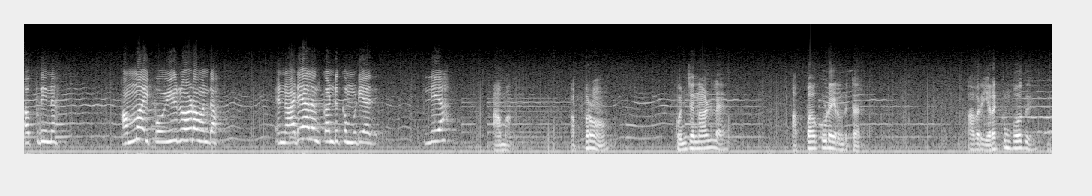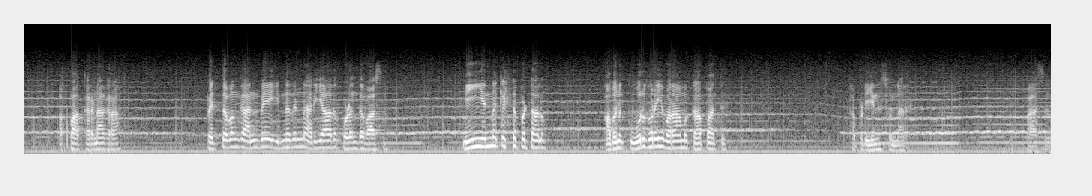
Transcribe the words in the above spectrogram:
அப்படின்னு அம்மா இப்போ உயிரோட வந்தா என் அடையாளம் கண்டுக்க முடியாது இல்லையா? ஆமா. அப்புறம் கொஞ்ச நாள்ல அப்பா கூட இறந்துட்டார். அவர் இறக்கும்போது அப்பா கருணாகரா பெத்தவங்க அன்பே இன்னதுன்னு அறியாத குழந்தை வாசு. நீ என்ன கஷ்டப்பட்டாலும் அவனுக்கு ஒரு குறையும் வராம காப்பாத்து. அப்படின்னு சொன்னார். வாசு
